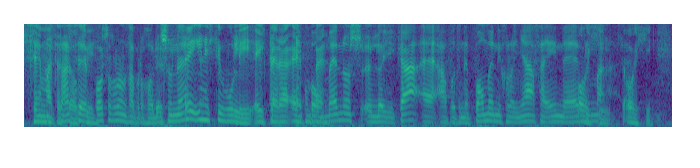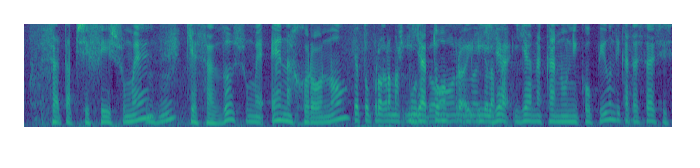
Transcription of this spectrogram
θέματα Αυτά σε πόσο χρόνο θα προχωρήσουν. Ε, είναι στη Βουλή. Έχει πέρα, ε, Επομένως, λογικά ε, από την επόμενη χρονιά θα είναι έτοιμα. Όχι, όχι. Θα τα ψηφίσουμε και θα δώσουμε ένα χρόνο για το πρόγραμμα σπουδών για, το για, για, να κανονικοποιούν οι καταστάσεις.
